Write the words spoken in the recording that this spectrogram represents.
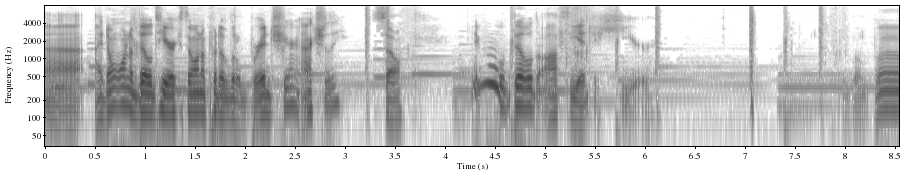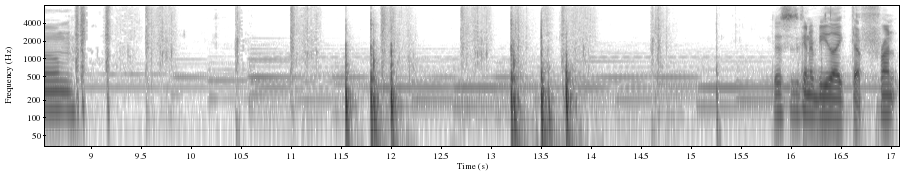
Uh, I don't want to build here because I want to put a little bridge here, actually. So, maybe we'll build off the edge of here. Boom, boom. This is going to be like the front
